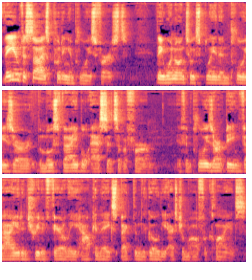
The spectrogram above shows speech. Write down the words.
they emphasized putting employees first they went on to explain that employees are the most valuable assets of a firm. If employees aren't being valued and treated fairly, how can they expect them to go the extra mile for clients?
